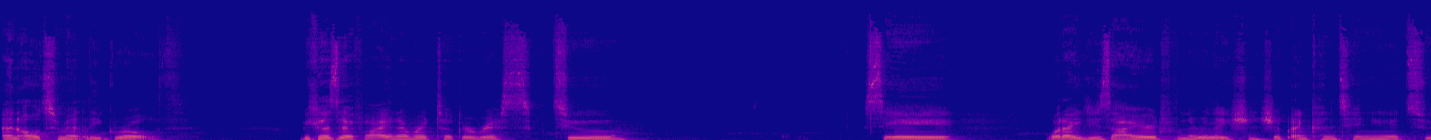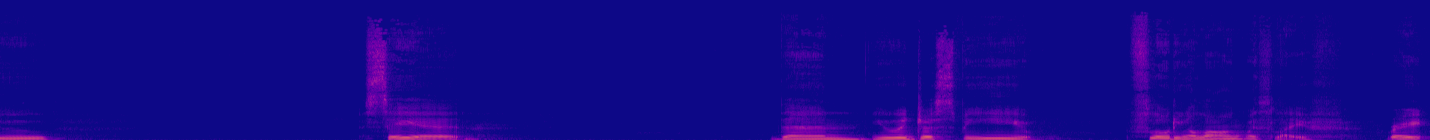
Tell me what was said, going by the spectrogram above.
and ultimately growth. Because if I never took a risk to say what I desired from the relationship and continue to say it, then you would just be floating along with life, right?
